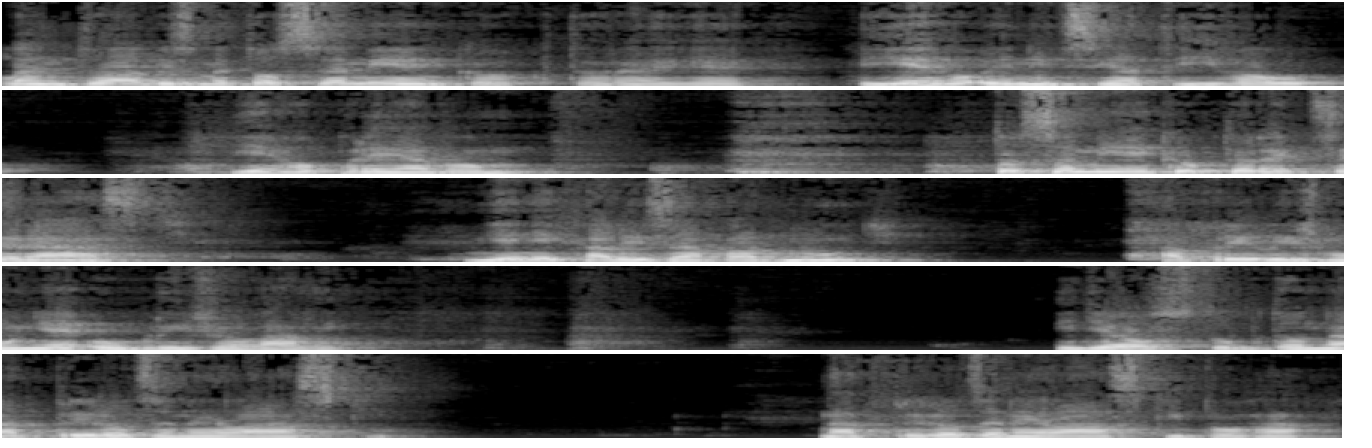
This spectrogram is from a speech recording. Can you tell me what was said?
Len to, aby sme to semienko, ktoré je jeho iniciatívou, jeho prejavom, to semienko, ktoré chce rásť, nenechali zapadnúť a príliš mu neublížovali. Ide o vstup do nadprirodzenej lásky. Nadprirodzenej lásky Boha,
